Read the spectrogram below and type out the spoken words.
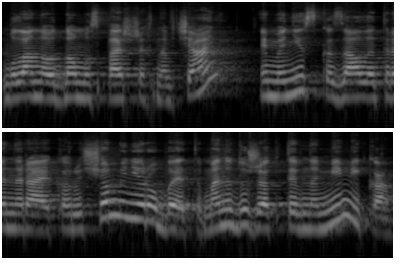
була на одному з перших навчань, і мені сказали тренера, я кажу, що мені робити? У мене дуже активна міміка.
